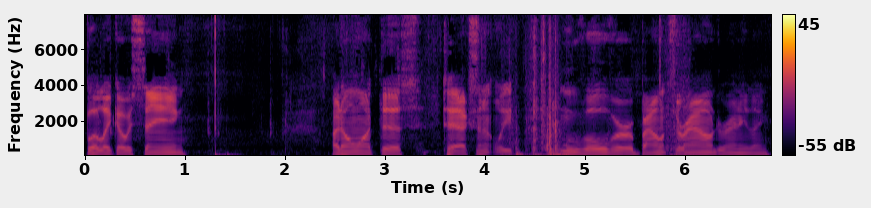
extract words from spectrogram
But like I was saying, I don't want this to accidentally move over or bounce around or anything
